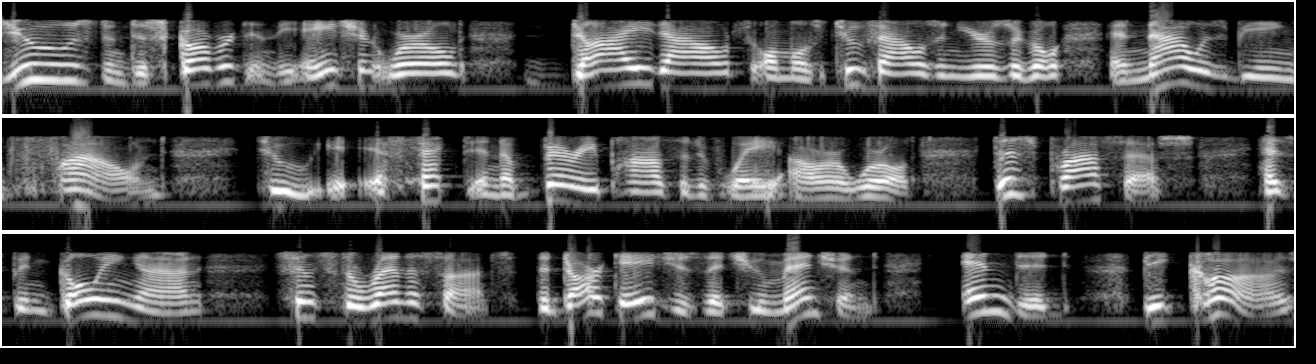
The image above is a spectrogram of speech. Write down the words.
used and discovered in the ancient world, died out almost 2,000 years ago, and now is being found to affect in a very positive way our world. This process has been going on since the Renaissance. The Dark Ages that you mentioned ended because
